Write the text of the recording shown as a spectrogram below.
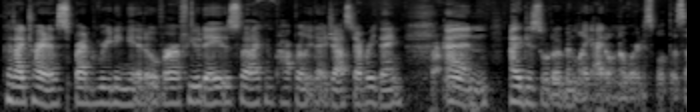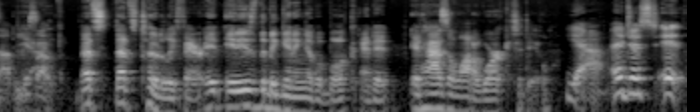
because I try to spread reading it over a few days so that I can properly digest everything. Right. And I just would have been like, I don't know where to split this up. Yeah. like, That's that's totally fair. It, it is the beginning of a book, and it it has a lot of work to do. yeah, I just it.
